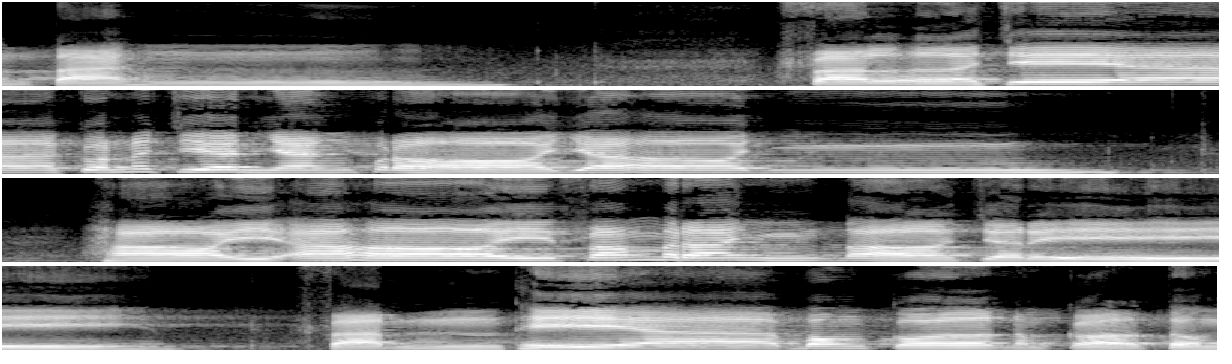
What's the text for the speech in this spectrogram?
ន្តាំងហ្វលជាគុណជាញ៉ាំងប្រយោជន៍ ហើយអើយសំរាញ់ដល់ចរីសន្ធាបង្គលដំកល់តង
